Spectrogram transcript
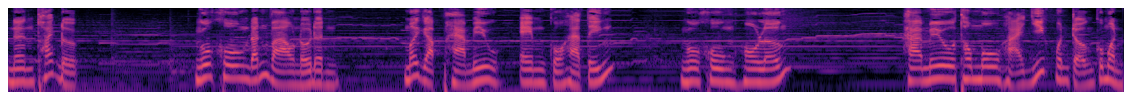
nên thoát được ngô khuôn đánh vào nội đình, mới gặp hà miêu, em của hà tiến. Ngô khuôn hô lớn, hà miêu thông mưu hại giết huynh trưởng của mình,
